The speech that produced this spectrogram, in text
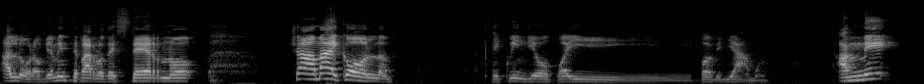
Allora, ovviamente parlo da esterno. Ciao Michael! E quindi oh, poi, poi vediamolo. A me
